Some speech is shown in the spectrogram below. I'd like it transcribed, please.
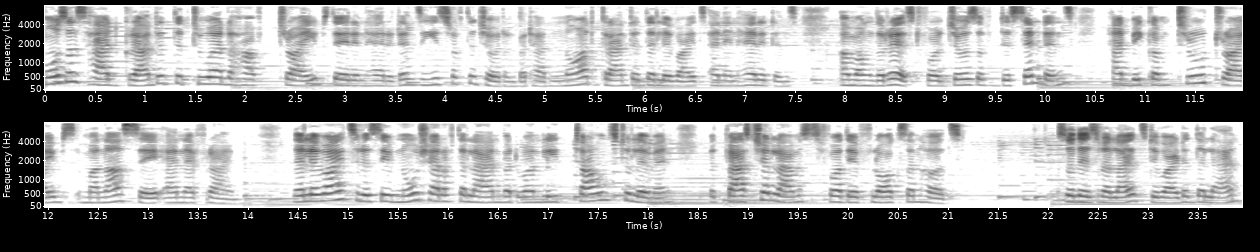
Moses had granted the two and a half tribes their inheritance east of the Jordan, but had not granted the Levites an inheritance among the rest, for Joseph's descendants had become true tribes Manasseh and Ephraim. The Levites received no share of the land, but only towns to live in, with pasture lambs for their flocks and herds. So the Israelites divided the land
